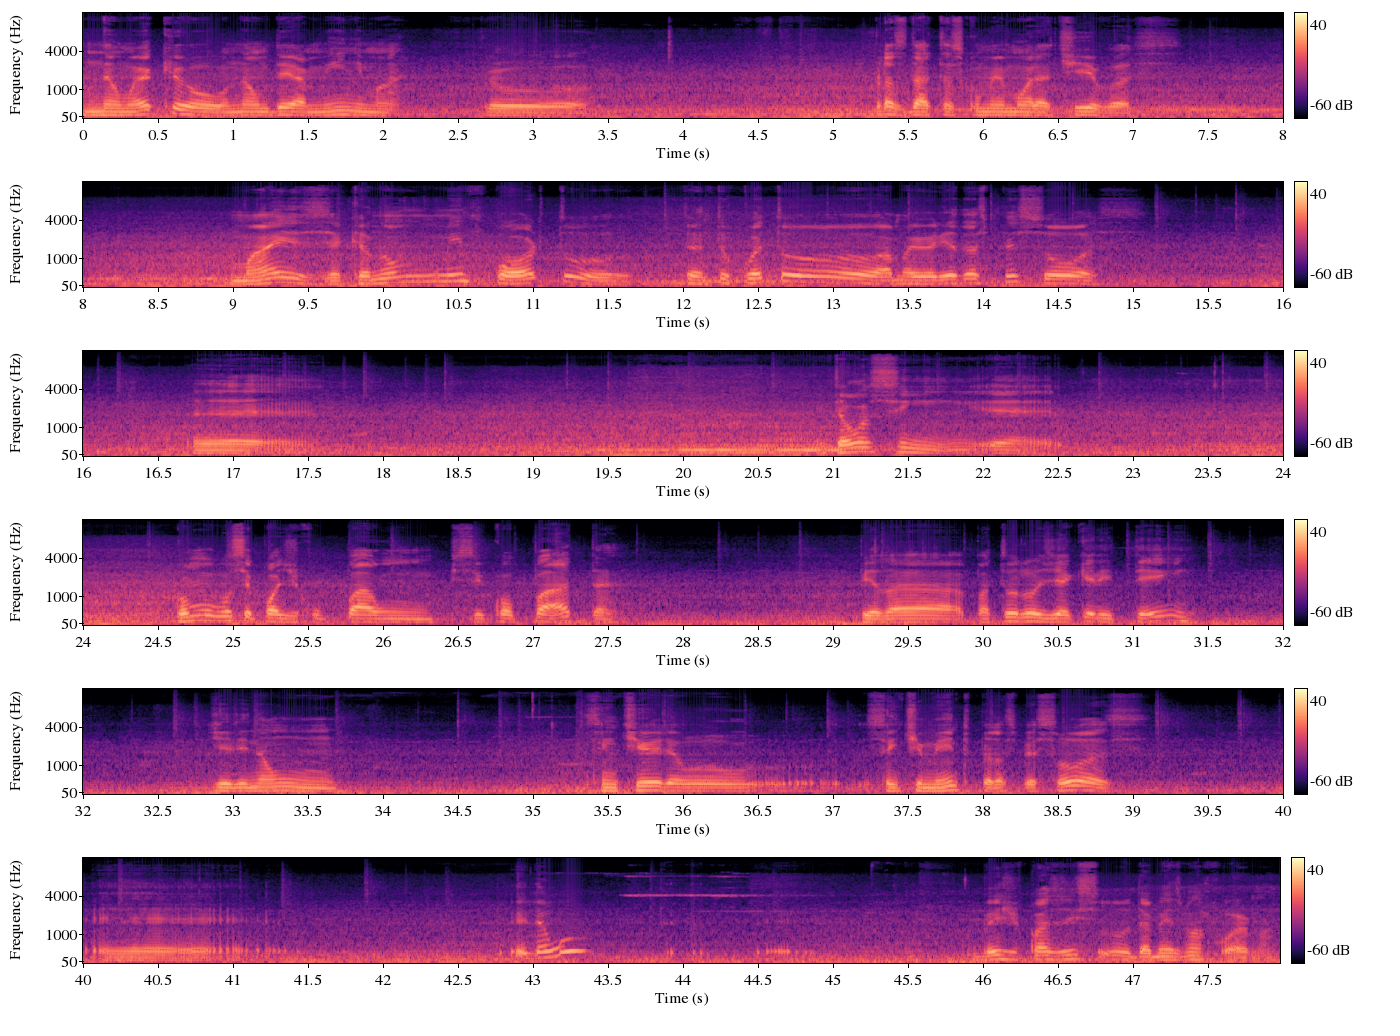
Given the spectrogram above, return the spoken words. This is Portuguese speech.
não é que eu não dê a mínima pro para as datas comemorativas, mas é que eu não me importo tanto quanto a maioria das pessoas. É... Então assim, é... como você pode culpar um psicopata pela patologia que ele tem, de ele não sentir o sentimento pelas pessoas, é, ele é um, vejo quase isso da mesma forma.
